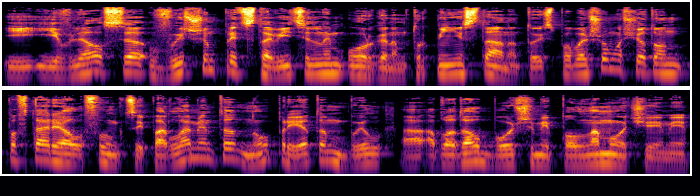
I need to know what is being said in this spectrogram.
и являлся высшим представительным органом Туркменистана. То есть, по большому счету, он повторял функции парламента, но при этом был, а, обладал большими полномочиями.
